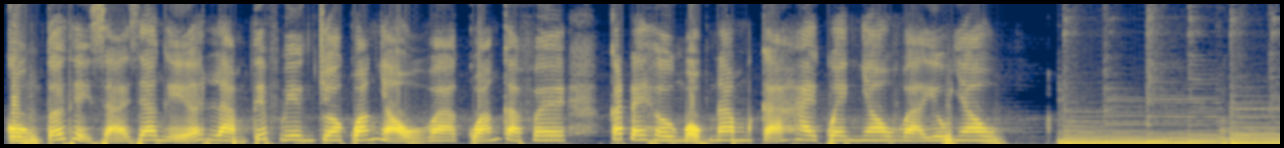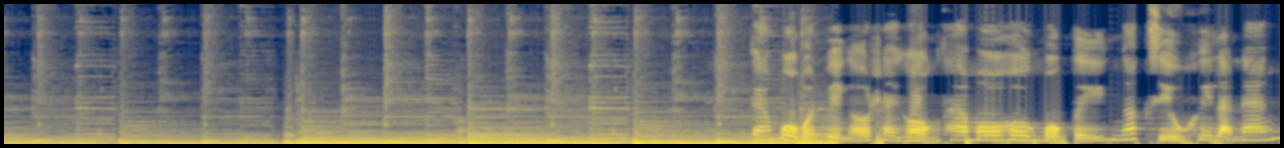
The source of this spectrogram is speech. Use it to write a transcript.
cùng tới thị xã Gia Nghĩa làm tiếp viên cho quán nhậu và quán cà phê. Cách đây hơn một năm, cả hai quen nhau và yêu nhau. Cán bộ bệnh viện ở Sài Gòn tham ô hơn 1 tỷ ngất xỉu khi lãnh án.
